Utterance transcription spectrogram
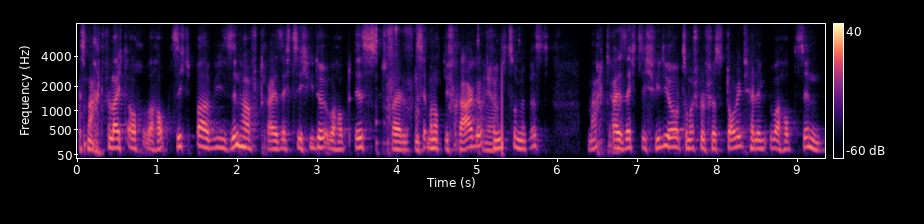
es macht vielleicht auch überhaupt sichtbar, wie sinnhaft 360 Video überhaupt ist, weil das ist immer noch die Frage, ja. für mich zumindest, macht 360 Video zum Beispiel für Storytelling überhaupt Sinn?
